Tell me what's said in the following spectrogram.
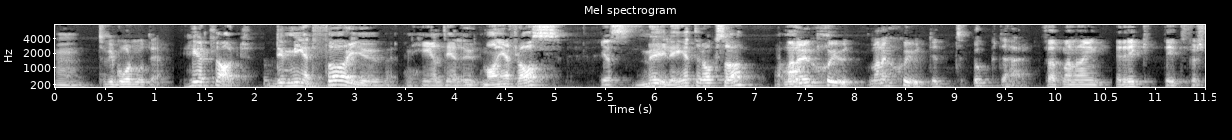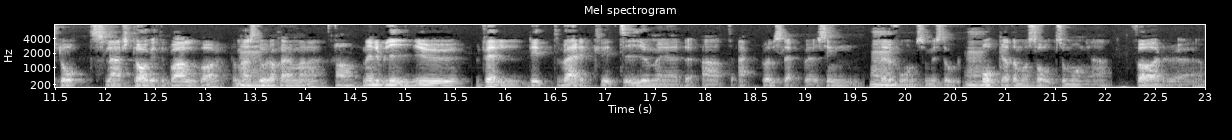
Mm. Så vi går mot det Helt klart. Det medför ju en hel del utmaningar för oss. Yes Möjligheter också. man har ju skjut, man har skjutit upp det här För att man har inte riktigt förstått slash tagit det på allvar De här Mm. stora skärmarna Ja. Men det blir ju väldigt verkligt i och med att Apple släpper sin Mm. telefon som är stor Mm. Och att de har sålt så många för, eh,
